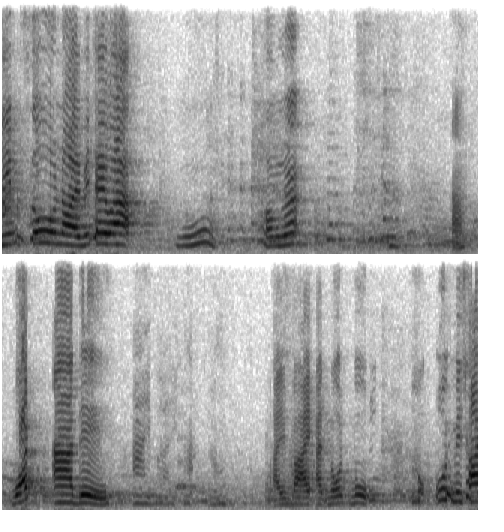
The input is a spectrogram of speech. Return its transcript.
ยิ้มสู้หน่อยไม่ใช่ว่าโอ้พอมึงอะอะ what are they I buy a note I buy a notebook อุ้ยไม่ใช่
